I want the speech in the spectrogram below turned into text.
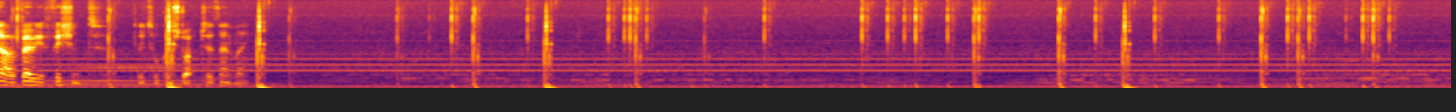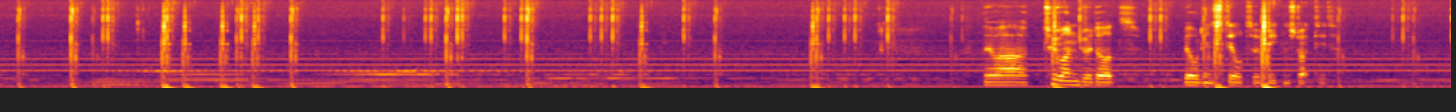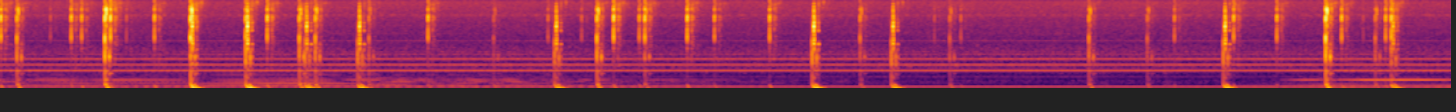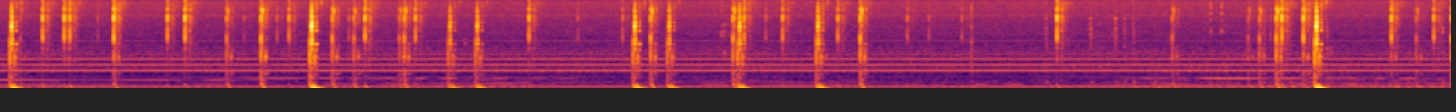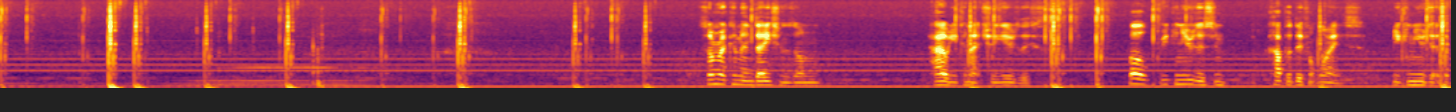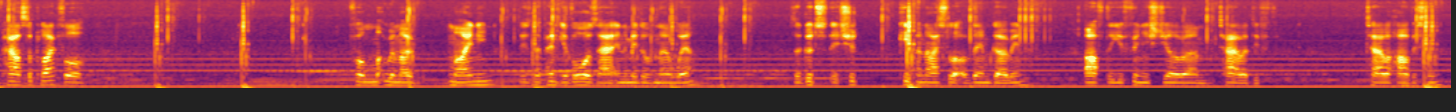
They are very efficient little constructors, aren't they? There are 200 odd buildings still to be constructed. Some recommendations on how you can actually use this. Well, you can use this in a couple of different ways. You can use it as a power supply for for remote mining. There's plenty of ores out in the middle of nowhere. It's a good. It should keep a nice lot of them going after you've finished your um, tower tower harvesting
